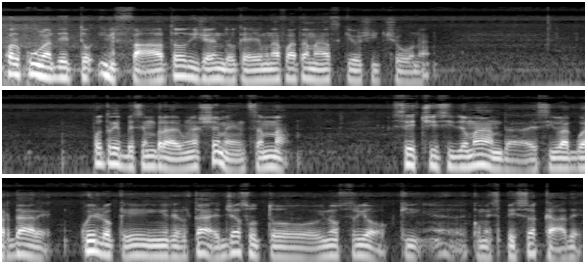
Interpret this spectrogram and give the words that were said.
qualcuno ha detto il fato dicendo che è una fata maschio cicciona potrebbe sembrare una scemenza, ma se ci si domanda e si va a guardare quello che in realtà è già sotto i nostri occhi, eh, come spesso accade,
